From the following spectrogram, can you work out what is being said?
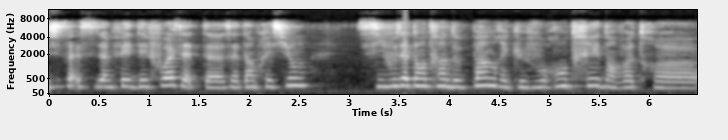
ça, me fait des fois cette, euh, cette impression, si vous êtes en train de peindre et que vous rentrez dans votre euh,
